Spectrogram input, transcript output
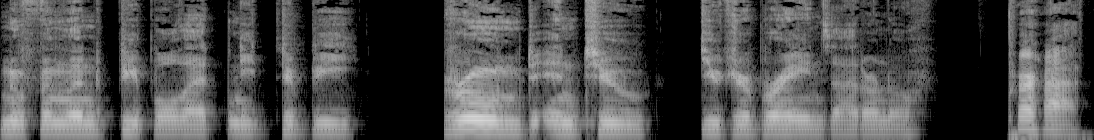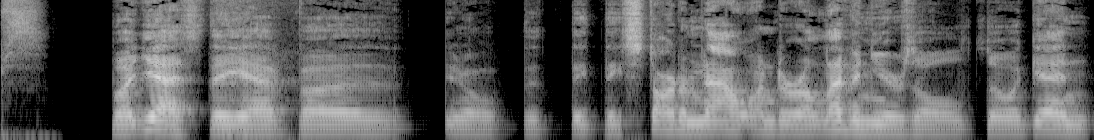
Newfoundland people that need to be groomed into future brains. I don't know. Perhaps. But yes, they have. Uh, you know, the- they they start them now under 11 years old. So again,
